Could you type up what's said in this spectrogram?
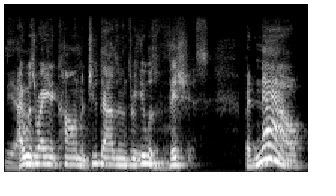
Yeah. I was writing a column in 2003. It was vicious. But now,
